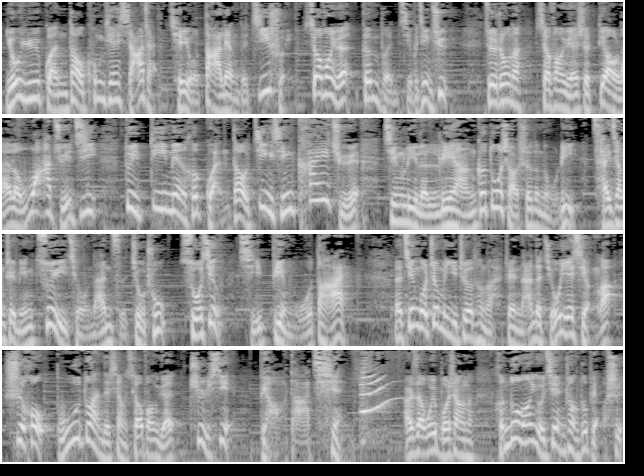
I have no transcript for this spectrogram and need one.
由于管道空间狭窄，且有大量的积水，消防员根本挤不进去。最终呢，消防员是调来了挖掘机，对地面和管道进行开掘，经历了两个多小时的努力，才将这名醉酒男子救出。所幸其并无大碍。那经过这么一折腾啊，这男的酒也醒了，事后不断的向消防员致谢，表达歉意。而在微博上呢，很多网友见状都表示，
